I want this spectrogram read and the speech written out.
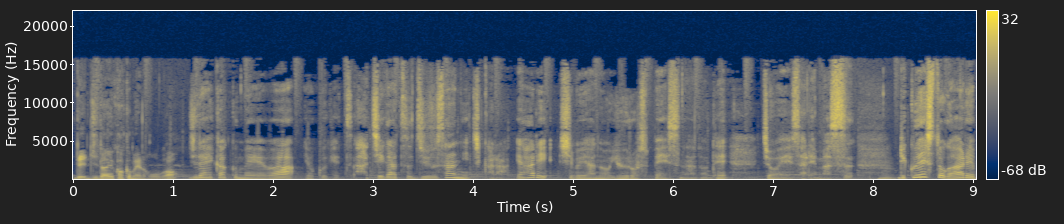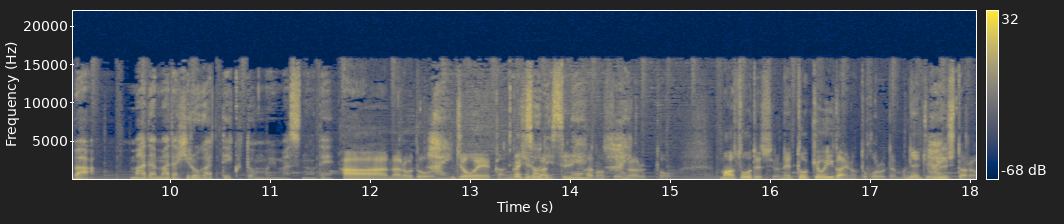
で時代革命の方が？時代革命は翌月8月13日からやはり渋谷のユーロスペースなどで上映されます。うん。リクエストがあればまだまだ広がっていくと思いますので、ああなるほど、はい。上映感が広がっていく可能性があると、まあそうですよね。東京以外のところでもね上映したら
